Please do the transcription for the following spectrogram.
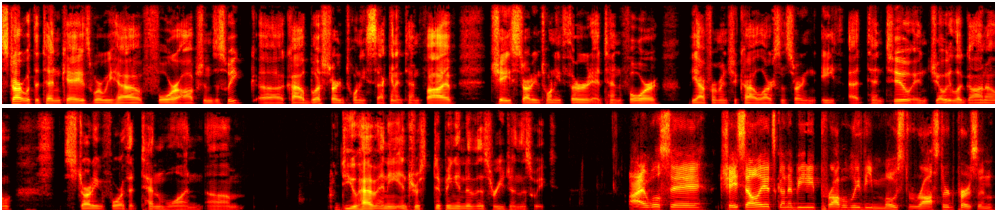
start with the 10Ks where we have four options this week. Uh, Kyle Busch starting 22nd at 10.5, Chase starting 23rd at 10.4, the aforementioned Kyle Larson starting 8th at 10.2, and Joey Logano starting 4th at 10.1. Um, do you have any interest dipping into this region this week? I will say Chase Elliott's going to be probably the most rostered person,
